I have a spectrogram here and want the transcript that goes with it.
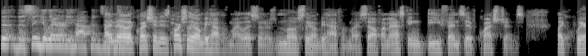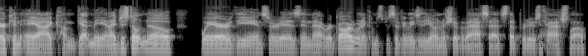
the singularity happens. I know the question is partially on behalf of my listeners, mostly on behalf of myself. I'm asking defensive questions like, where can AI come get me? And I just don't know where the answer is in that regard when it comes specifically to the ownership of assets that produce yeah. cash flow.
